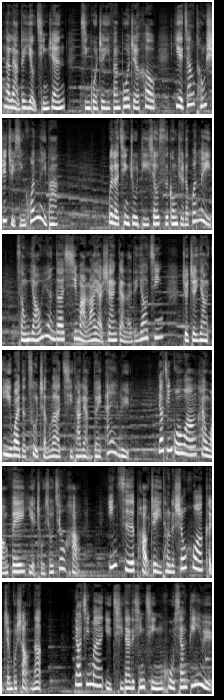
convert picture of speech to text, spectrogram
那两对有情人，经过这一番波折后，也将同时举行婚礼吧。为了庆祝狄修斯公爵的婚礼。从遥远的喜马拉雅山赶来的妖精，就这样意外地促成了其他两对爱侣。妖精国王和王妃也重修旧好，因此跑这一趟的收获可真不少呢。妖精们以期待的心情互相低语，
